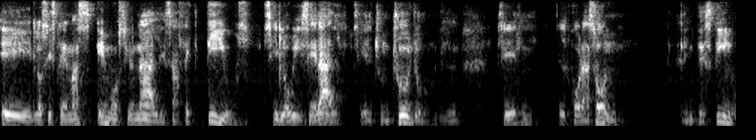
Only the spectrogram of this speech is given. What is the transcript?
eh, los sistemas emocionales, afectivos, si lo visceral, si el chunchullo, el, el corazón, el intestino.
